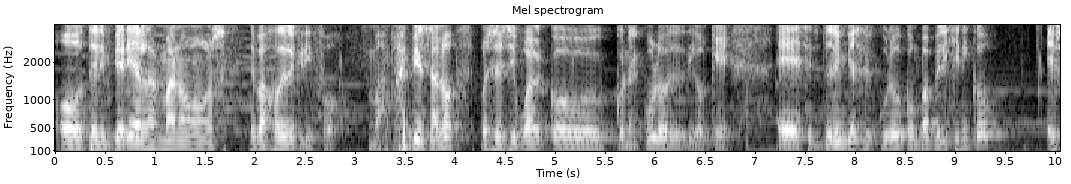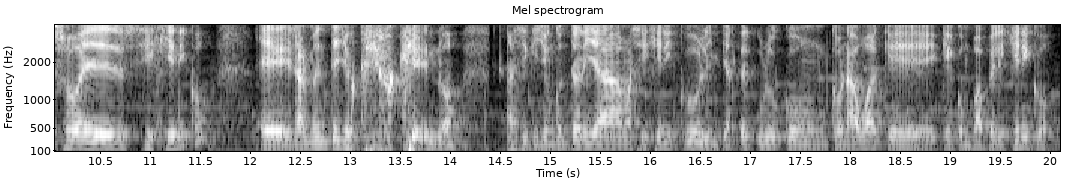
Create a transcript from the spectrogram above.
¿O te limpiarías las manos debajo del grifo? Piénsalo, pues es igual con, con el culo. Digo que eh, si tú te limpias el culo con papel higiénico, ¿eso es higiénico? Eh, realmente yo creo que no. Así que yo encontraría más higiénico limpiarte el culo con, agua que, con papel higiénico.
